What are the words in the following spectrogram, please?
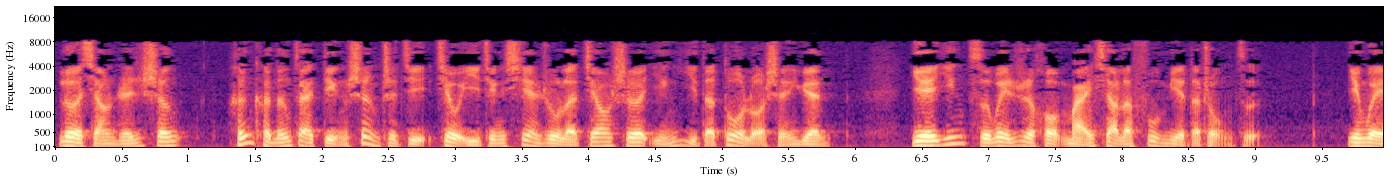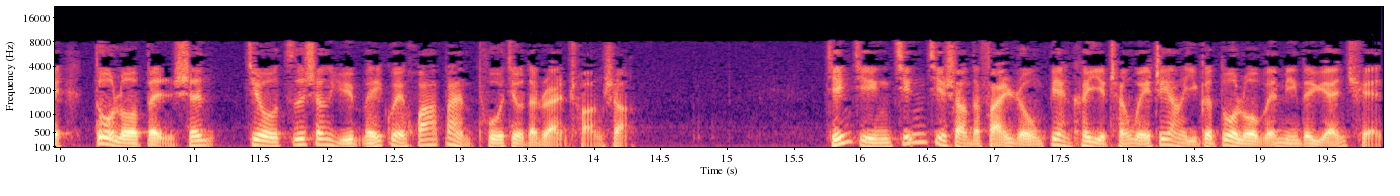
乐享人生，很可能在鼎盛之际就已经陷入了骄奢淫逸的堕落深渊，也因此为日后埋下了覆灭的种子。因为堕落本身就滋生于玫瑰花瓣铺就的软床上。仅仅经济上的繁荣便可以成为这样一个堕落文明的源泉。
